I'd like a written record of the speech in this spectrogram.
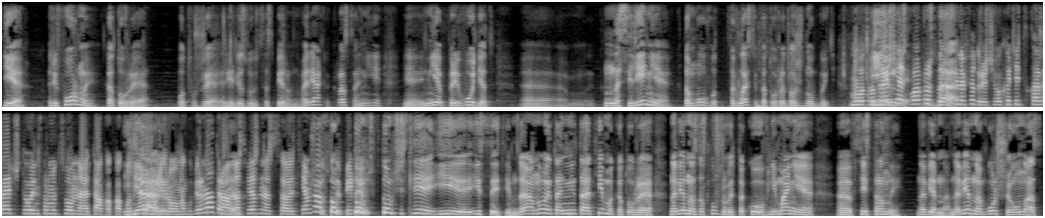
те реформы, которые вот уже реализуются с 1 января, как раз они э, не приводят население к тому вот согласию, которое должно быть. Ну вот возвращаясь и, к вопросу да. Валентина Федоровича, вы хотите сказать, что информационная атака, как он Я, сформулировал на губернатора, да. она связана с тем, что а в том, вступили... В том, в том числе и, и с этим, да, но это не та тема, которая, наверное, заслуживает такого внимания э, всей страны наверное. Наверное, больше у нас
